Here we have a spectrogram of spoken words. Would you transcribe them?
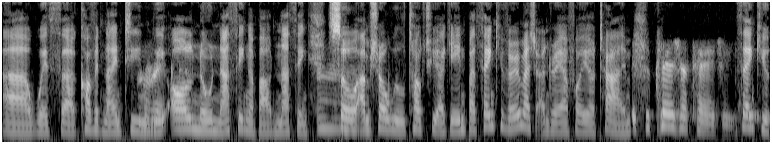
uh, with uh, COVID 19. We all know nothing about nothing. Mm-hmm. So I'm sure we'll talk to you again. But thank you very much, Andrea, for your time. It's a pleasure, KG. Thank you.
